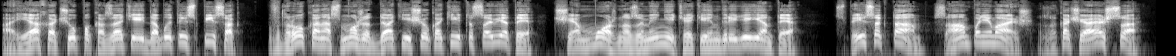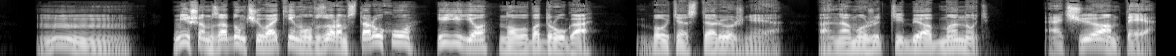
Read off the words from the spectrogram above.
А я хочу показать ей добытый список. Вдруг она сможет дать еще какие-то советы, чем можно заменить эти ингредиенты. Список там, сам понимаешь, закачаешься. Ммм. Мишин задумчиво окинул взором старуху и ее нового друга. «Будь осторожнее, она может тебя обмануть». «О чем ты?»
